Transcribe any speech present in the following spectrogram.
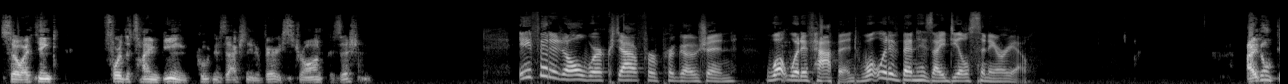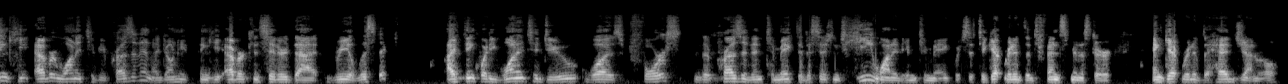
So I think for the time being, Putin is actually in a very strong position. If it had all worked out for Prigozhin, what would have happened? What would have been his ideal scenario? I don't think he ever wanted to be president. I don't think he ever considered that realistic. I think what he wanted to do was force the president to make the decisions he wanted him to make, which is to get rid of the defense minister and get rid of the head general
